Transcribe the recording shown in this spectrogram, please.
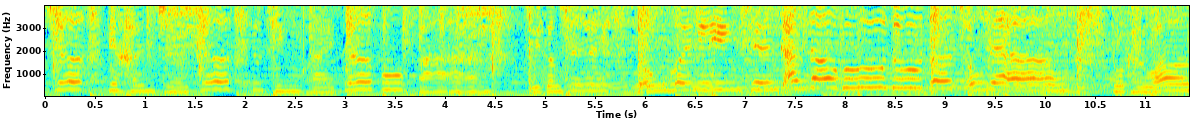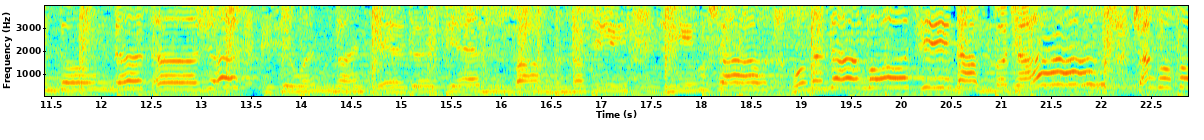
着边哼着歌，用轻快的步伐。沮丧时总会明显感到孤独的重量，多渴望懂得的人。给些温暖，借个肩膀，很高兴一路上我们的默契那么长，穿过风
